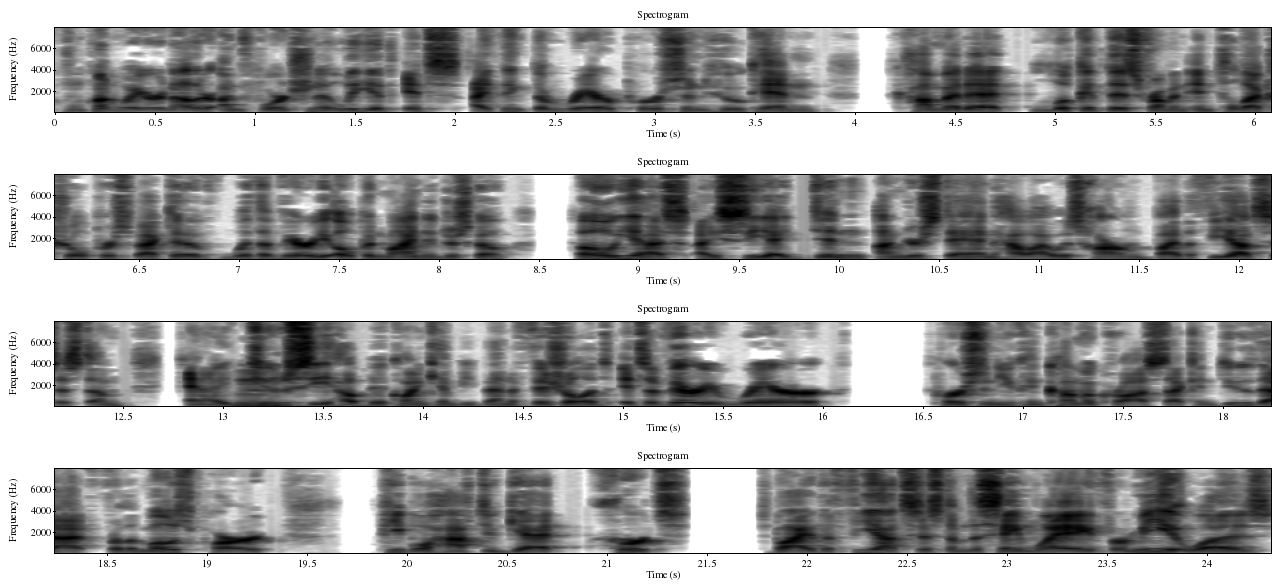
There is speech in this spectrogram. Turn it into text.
one way or another unfortunately it, it's i think the rare person who can come at it look at this from an intellectual perspective with a very open mind and just go oh yes i see i didn't understand how i was harmed by the fiat system and i hmm. do see how bitcoin can be beneficial it's, it's a very rare person you can come across that can do that. For the most part, people have to get hurt by the fiat system the same way for me it was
